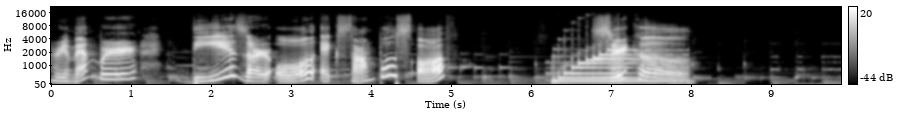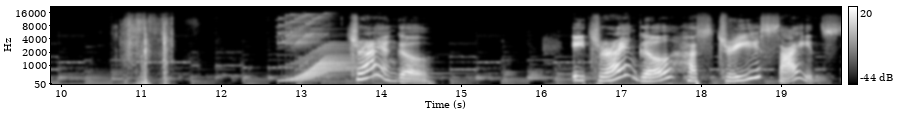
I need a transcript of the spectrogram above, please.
remember these are all examples of circle. Triangle. A triangle has three sides.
